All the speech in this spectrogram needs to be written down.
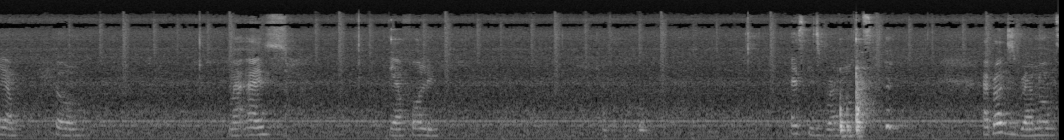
Yeah, so my eyes they are falling. Let's eat granite. I brought this granite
